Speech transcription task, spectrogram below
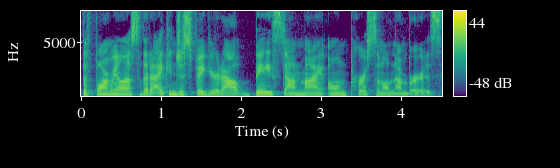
the formula so that I can just figure it out based on my own personal numbers.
